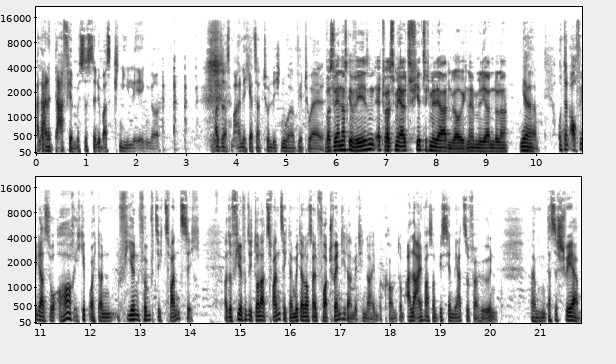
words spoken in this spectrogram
Alleine dafür müsstest du denn übers Knie legen. Ne? Also das meine ich jetzt natürlich nur virtuell. Was wären das gewesen? Etwas mehr als 40 Milliarden, glaube ich, ne? Milliarden Dollar. Ja. Und dann auch wieder so, ach, ich gebe euch dann 54, 20. Also 54 Dollar 20, damit er noch sein 420 damit hineinbekommt, um alle einfach so ein bisschen mehr zu verhöhen. Ähm, das ist schwer.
